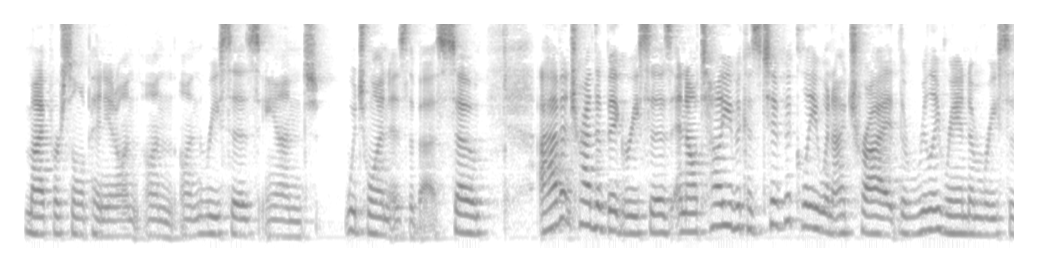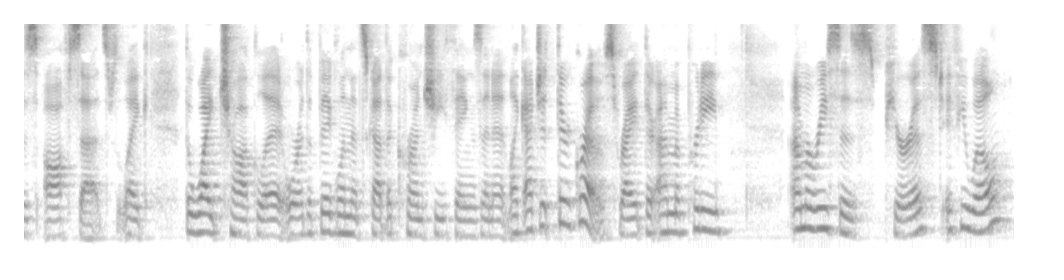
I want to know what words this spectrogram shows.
my personal opinion on on on Reese's and which one is the best. So I haven't tried the big Reese's, and I'll tell you because typically when I try the really random Reese's offsets, like the white chocolate or the big one that's got the crunchy things in it, like I just they're gross, right? They're, I'm a pretty, I'm a Reese's purist, if you will.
